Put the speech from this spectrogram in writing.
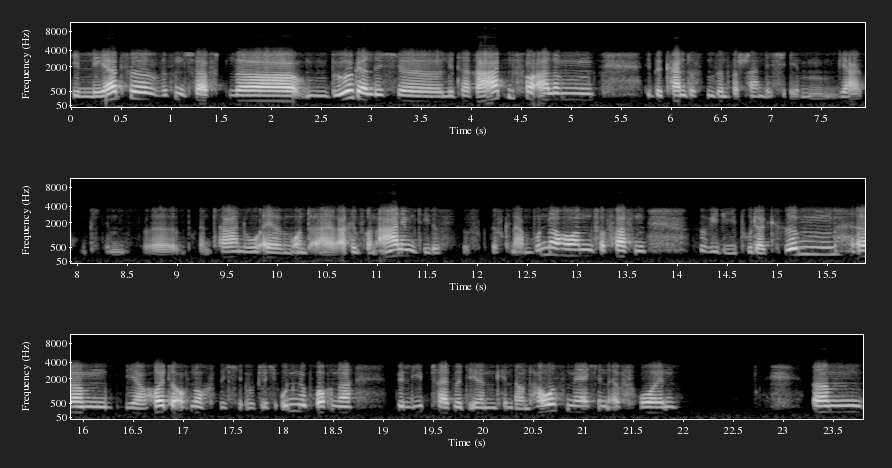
Gelehrte, Wissenschaftler, bürgerliche Literaten vor allem die bekanntesten sind wahrscheinlich eben ja, Klims äh, Brentano äh, und Achim von Arnim, die das, das, das Knaben Wunderhorn verfassen, sowie die Brüder Grimm, ähm, die ja heute auch noch sich wirklich ungebrochener Beliebtheit mit ihren Kinder- und Hausmärchen erfreuen. Ähm,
